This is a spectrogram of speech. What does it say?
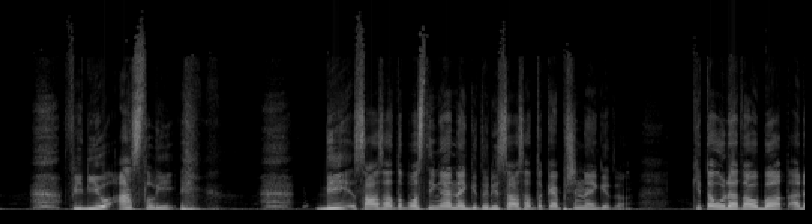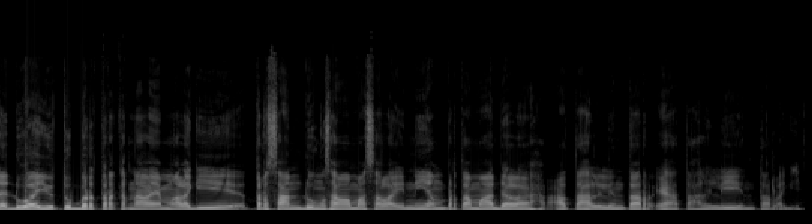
video asli di salah satu postingannya gitu, di salah satu captionnya gitu. Kita udah tahu banget ada dua youtuber terkenal yang lagi tersandung sama masalah ini. Yang pertama adalah Atta Halilintar, ya Atta Halilintar lagi.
